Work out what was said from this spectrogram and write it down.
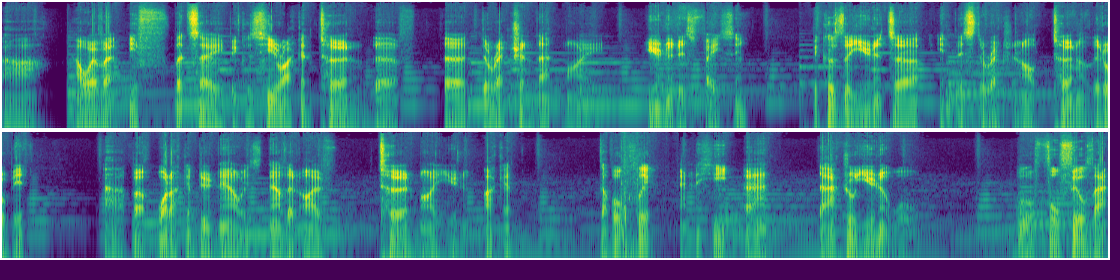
Uh, however, if, let's say, because here I can turn the, the direction that my unit is facing, because the units are in this direction, I'll turn a little bit uh, but what I can do now is, now that I've turned my unit, I can double click and hit, and the actual unit will will fulfill that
